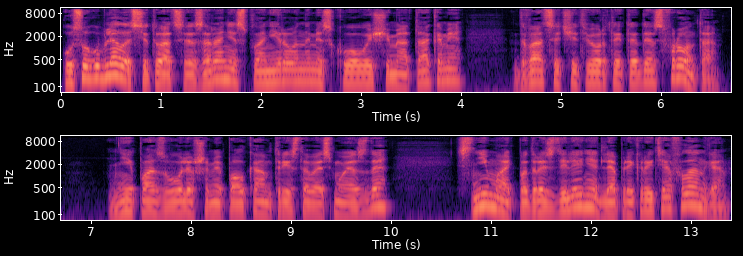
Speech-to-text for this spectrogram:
Усугублялась ситуация заранее спланированными сковывающими атаками 24-й ТД с фронта, не позволившими полкам 308 СД снимать подразделения для прикрытия фланга.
